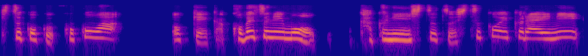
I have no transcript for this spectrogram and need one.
しつこく、ここは OK か、個別にもう確認しつつ、しつこいくらいに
